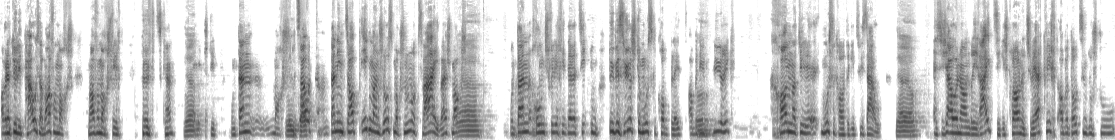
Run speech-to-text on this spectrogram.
Aber natürlich Pause. Am Anfang machst am Anfang machst du vielleicht 50. hä? Ja. Und dann äh, machst du Pause, dann nimmt es ab. Irgendwann am Schluss machst du nur noch zwei. Weißt, machst, Ja. Und dann kommst du vielleicht in dieser Zeit, du, du übersäuerst den Muskel komplett. Aber die. Übersäuerung kann natürlich, äh, Muskelkater gibt es wie Sau. Ja, ja. Es ist auch eine andere Reizung, ist klar nicht Schwergewicht, aber trotzdem tust du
